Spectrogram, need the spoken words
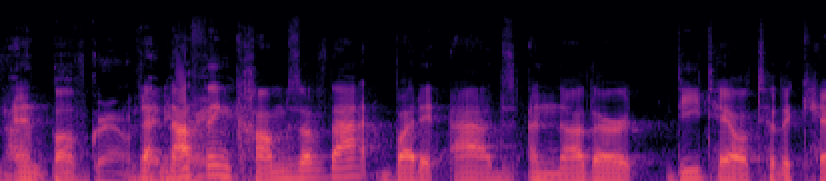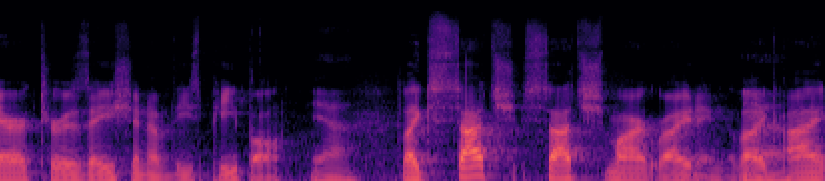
Not and above ground. that anyway. nothing comes of that, but it adds another detail to the characterization of these people. Yeah. Like such such smart writing. Like Yeah. I,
